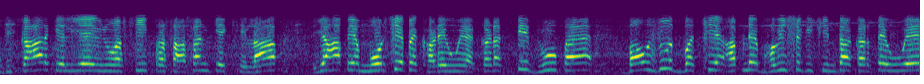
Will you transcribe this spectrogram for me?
अधिकार के लिए यूनिवर्सिटी प्रशासन के खिलाफ यहाँ पे मोर्चे पे खड़े हुए हैं। कड़कती धूप है। बावजूद बच्चे अपने भविष्य की चिंता करते हुए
